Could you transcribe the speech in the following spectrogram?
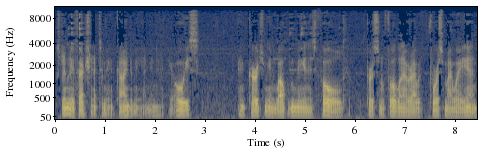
extremely affectionate to me and kind to me. I mean, he always encouraged me and welcomed me in his fold, personal fold, whenever I would force my way in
